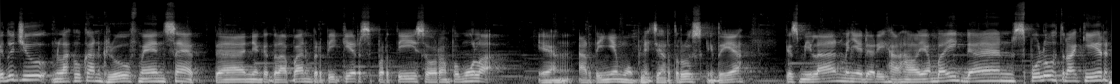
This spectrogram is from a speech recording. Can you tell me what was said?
Ketujuh, melakukan growth mindset. Dan yang kedelapan, berpikir seperti seorang pemula. Yang artinya mau belajar terus gitu ya. Kesembilan, menyadari hal-hal yang baik. Dan sepuluh terakhir,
